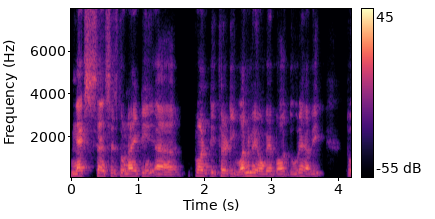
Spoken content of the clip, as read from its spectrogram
नेक्स्ट सेंसस तो नाइनटीन ट्वेंटी थर्टी वन में होंगे बहुत दूर है अभी। तो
